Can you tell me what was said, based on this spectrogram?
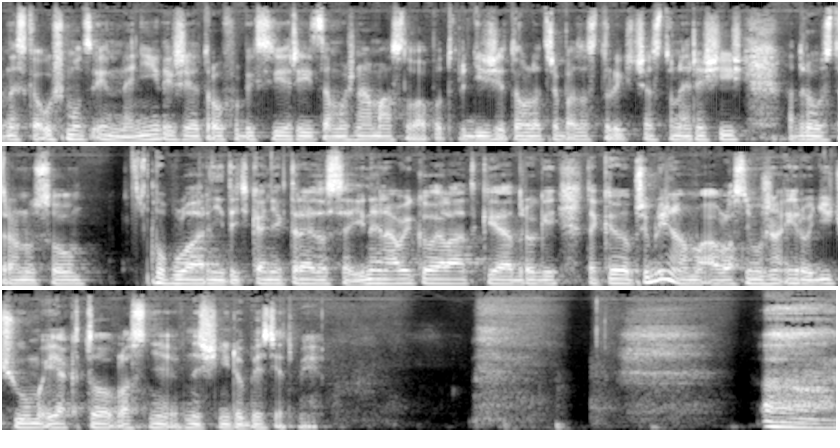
dneska už moc i není, takže troufl bych si říct a možná má slova potvrdí, že tohle třeba za stolik často neřešíš. Na druhou stranu jsou populární teďka některé zase jiné návykové látky a drogy, tak eh, přibliž nám a vlastně možná i rodičům, jak to vlastně v dnešní době s dětmi je. Uh,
